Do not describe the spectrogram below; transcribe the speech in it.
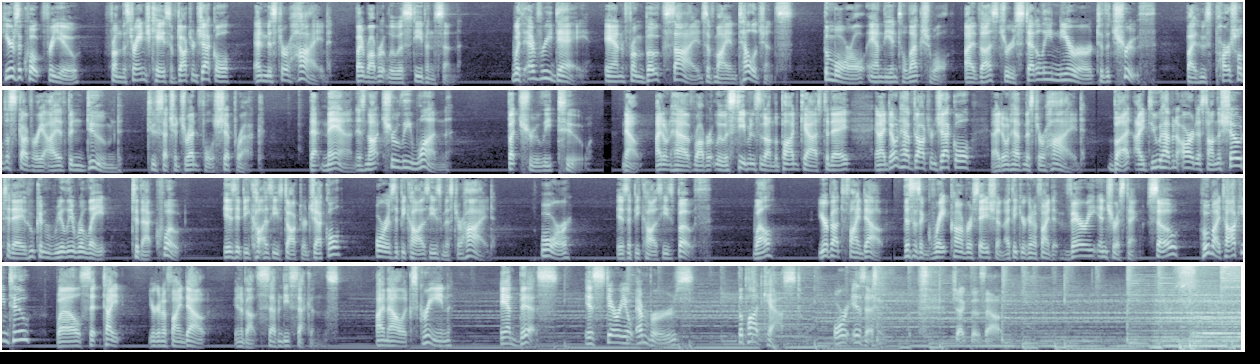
Here's a quote for you from The Strange Case of Dr. Jekyll and Mr. Hyde by Robert Louis Stevenson. With every day, and from both sides of my intelligence, the moral and the intellectual, I thus drew steadily nearer to the truth by whose partial discovery I have been doomed to such a dreadful shipwreck. That man is not truly one, but truly two. Now, I don't have Robert Louis Stevenson on the podcast today, and I don't have Dr. Jekyll, and I don't have Mr. Hyde. But I do have an artist on the show today who can really relate to that quote. Is it because he's Dr. Jekyll, or is it because he's Mr. Hyde? Or is it because he's both? Well, you're about to find out. This is a great conversation. I think you're going to find it very interesting. So, who am I talking to? Well, sit tight. You're going to find out in about 70 seconds. I'm Alex Green, and this is Stereo Embers, the podcast. Or is it? Check this out. Let's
